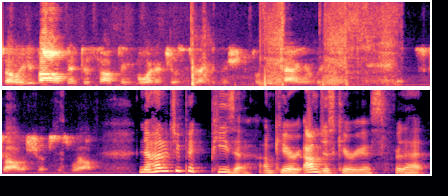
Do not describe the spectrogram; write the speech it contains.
So it evolved into something more than just recognition for the Italian league, scholarships as well. Now, how did you pick Pisa? I'm curious. I'm just curious for that.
